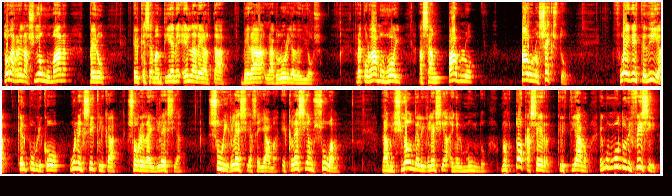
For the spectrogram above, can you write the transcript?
toda relación humana, pero el que se mantiene en la lealtad verá la gloria de Dios. Recordamos hoy a San Pablo, Paulo VI. Fue en este día que él publicó una encíclica sobre la iglesia. Su iglesia se llama Ecclesiam Suam, la misión de la iglesia en el mundo. Nos toca ser cristianos en un mundo difícil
